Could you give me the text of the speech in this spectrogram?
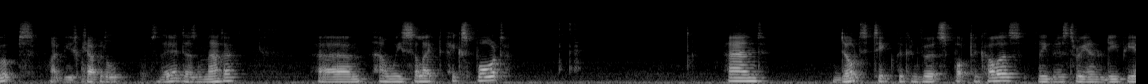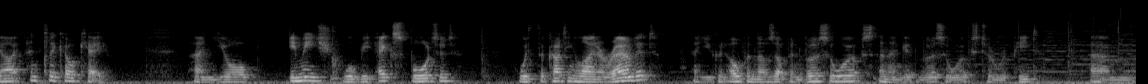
Oops, I've used capital there, doesn't matter. Um, and we select export and don't tick the convert spot to colors, leave it as 300 dpi and click OK. And your image will be exported with the cutting line around it and you can open those up in VersaWorks and then get VersaWorks to repeat um,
